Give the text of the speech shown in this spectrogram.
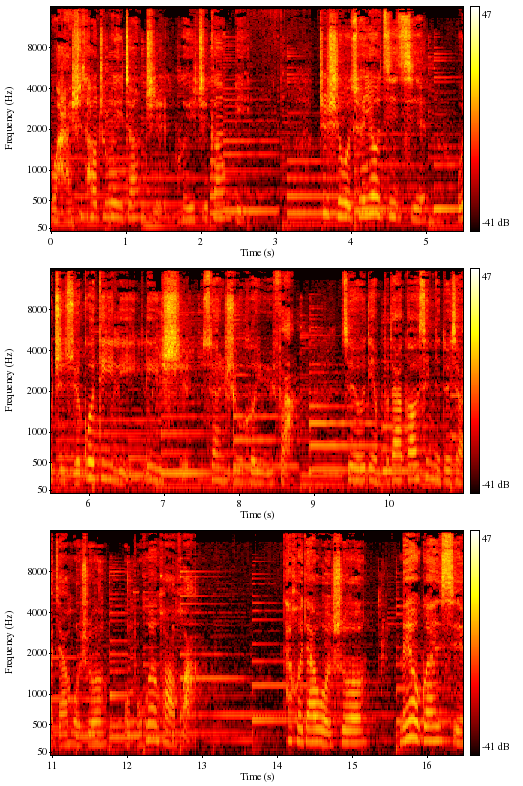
我还是掏出了一张纸和一支钢笔。这时我却又记起，我只学过地理、历史、算术和语法，就有点不大高兴地对小家伙说：“我不会画画。”他回答我说。没有关系，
